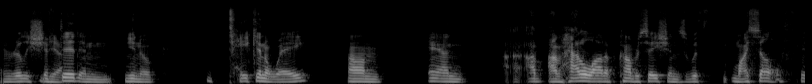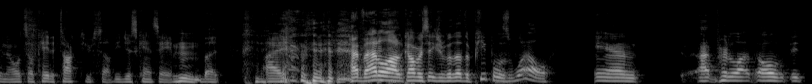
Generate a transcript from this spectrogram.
and really shifted and you know taken away. Um, and I've I've had a lot of conversations with myself. You know, it's okay to talk to yourself. You just can't say hmm. But I have had a lot of conversations with other people as well, and I've heard a lot. Oh, it,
